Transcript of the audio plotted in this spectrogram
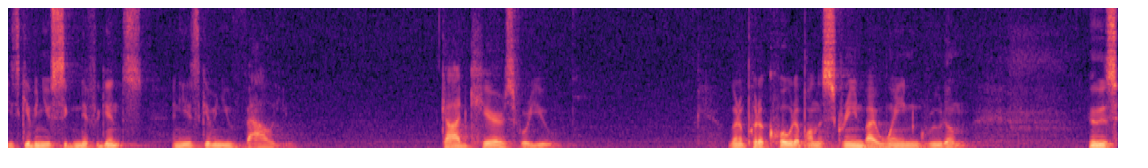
He's given you significance and He has given you value. God cares for you. I'm going to put a quote up on the screen by Wayne Grudem, who's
